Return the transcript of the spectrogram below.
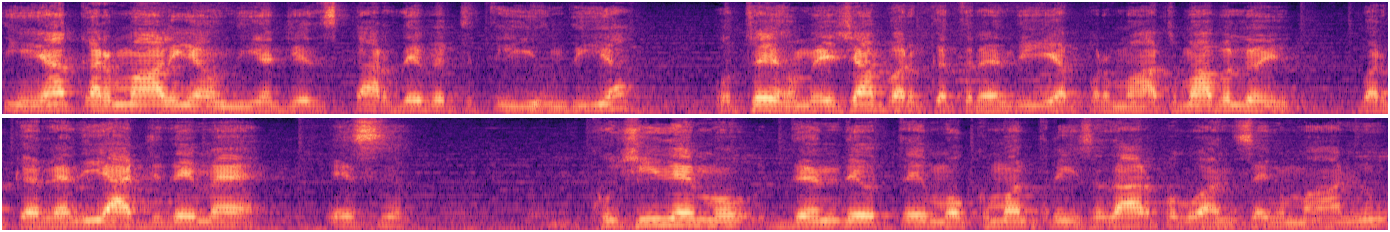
ਧੀਆਂ ਕਰਮਾਂ ਵਾਲੀਆਂ ਹੁੰਦੀਆਂ ਜਿਸ ਘਰ ਦੇ ਵਿੱਚ ਧੀ ਹੁੰਦੀ ਆ ਉੱਥੇ ਹਮੇਸ਼ਾ ਬਰਕਤ ਰਹਿੰਦੀ ਆ ਪ੍ਰਮਾਤਮਾ ਵੱਲੋਂ ਹੀ ਬਰਕਤ ਰਹਿੰਦੀ ਆ। ਅੱਜ ਦੇ ਮੈਂ ਇਸ ਖੁਸ਼ੀ ਦੇ ਮੌ- ਦਿਨ ਦੇ ਉੱਤੇ ਮੁੱਖ ਮੰਤਰੀ ਸਰਦਾਰ ਭਗਵੰਤ ਸਿੰਘ ਮਾਨ ਨੂੰ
